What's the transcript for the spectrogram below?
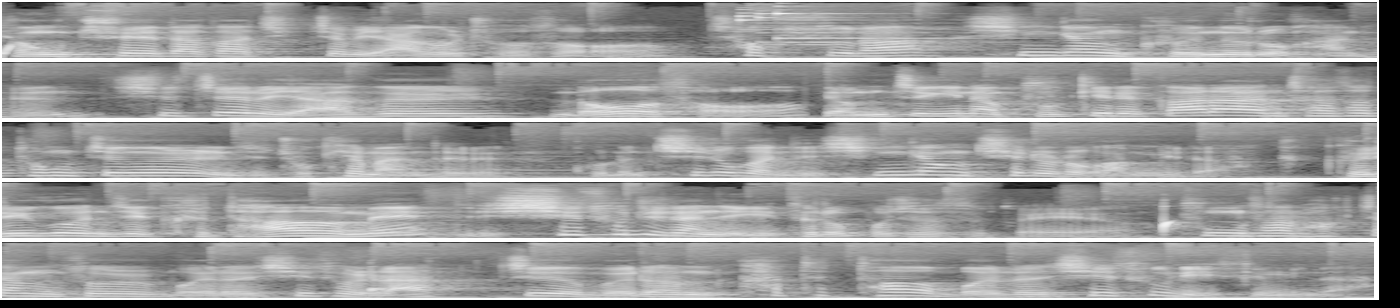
경추에다가 직접 약을 줘서 척수나 신경근으로 가는 실제로 약을 넣어서 염증이나 붓기를 깔아앉혀서 통증을 이제 좋게 만드는 그런 치료가 이제 신경 치료라고 합니다. 그리고 이제 그 다음에 시술이라는 얘기 들어보셨을 거예요. 풍선 확장술 뭐 이런 시술, 라츠 뭐 이런 카테터 뭐 이런 시술이 있습니다.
